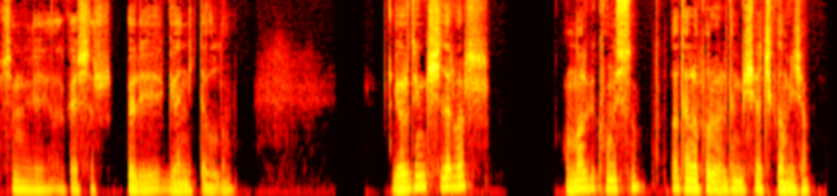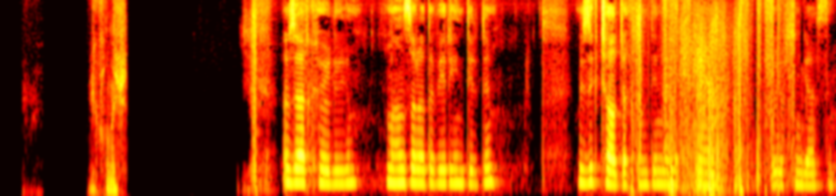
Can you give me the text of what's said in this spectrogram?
Şimdi arkadaşlar ölüyü güvenlikte buldum. Gördüğüm kişiler var. Onlar bir konuşsun. Zaten rapor verdim. Bir şey açıklamayacağım. Bir konuş. Özel köylüyüm. Manzarada veri indirdim. Müzik çalacaktım dinlemek isteyen. Buyursun gelsin.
